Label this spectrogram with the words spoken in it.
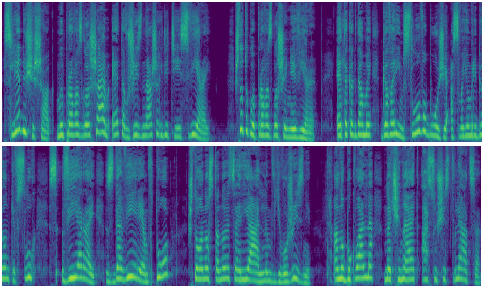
Следующий шаг – мы провозглашаем это в жизнь наших детей с верой. Что такое провозглашение веры? Это когда мы говорим Слово Божье о своем ребенке вслух с верой, с доверием в то, что оно становится реальным в его жизни. Оно буквально начинает осуществляться.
